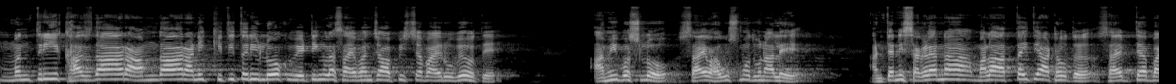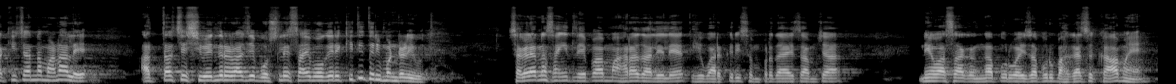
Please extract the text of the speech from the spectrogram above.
मंत्री खासदार आमदार आणि कितीतरी लोक वेटिंगला साहेबांच्या ऑफिसच्या बाहेर उभे होते. आम्ही बसलो साहेब हाऊसमधून आले आणि त्यांनी सगळ्यांना मला आत्ताही ते आठवतं साहेब त्या बाकीच्यांना म्हणाले आत्ताचे शिवेंद्रराजे भोसले साहेब वगैरे कितीतरी मंडळी होती. सगळ्यांना सांगितले पा महाराज आलेले आहेत हे वारकरी संप्रदायाचं आमच्या नेवासा गंगापूर वैजापूर भागाचं काम आहे.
